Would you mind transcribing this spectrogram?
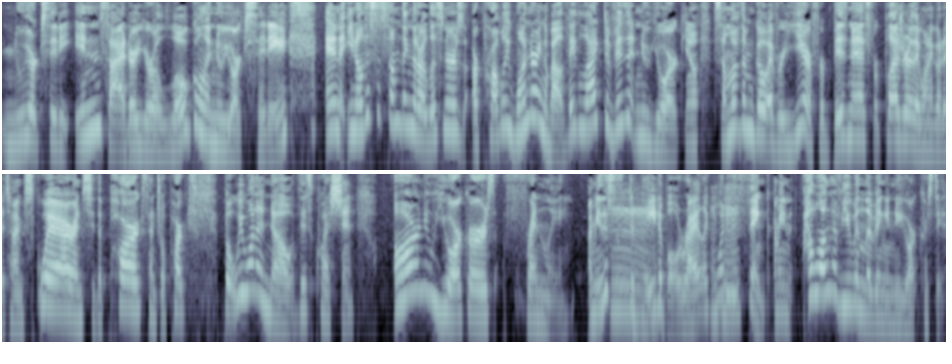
New York City insider. You're a local in New York City. And, you know, this is something that our listeners are probably wondering about. They like to visit New York. You know, some of them go every year for business, for pleasure. They want to go to Times Square and see the park, Central Park. But we want to know this question Are New Yorkers friendly? I mean, this is debatable, right? Like, what do you think? I mean, how long have you been living in New York, Christy?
